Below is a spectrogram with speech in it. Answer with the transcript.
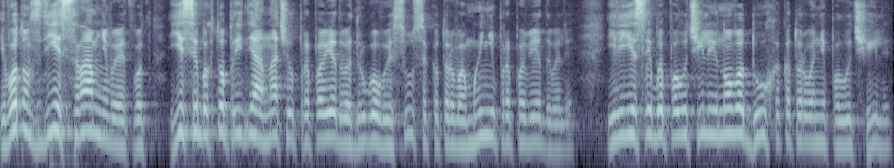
И вот он здесь сравнивает, вот, если бы кто, придя, начал проповедовать другого Иисуса, которого мы не проповедовали, или если бы получили иного духа, которого не получили,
